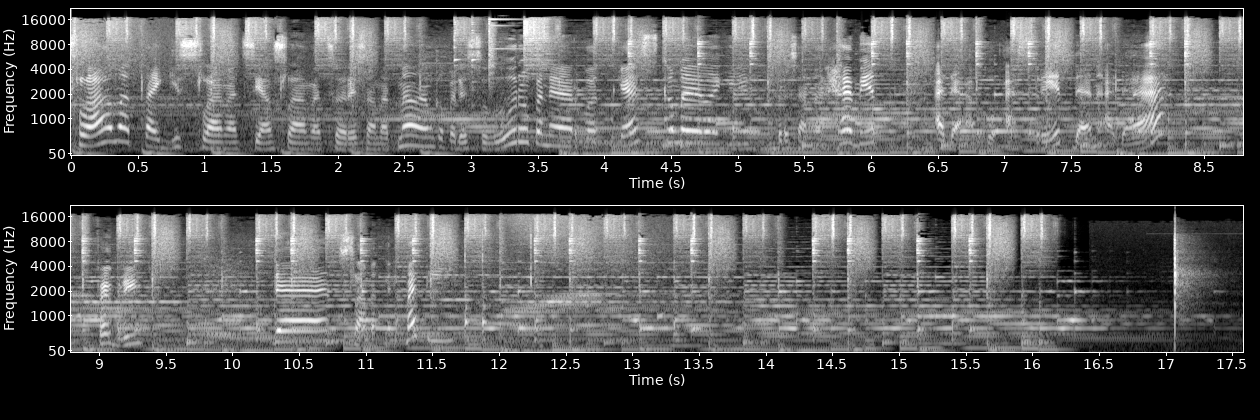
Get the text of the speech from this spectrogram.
Selamat pagi, selamat siang, selamat sore, selamat malam kepada seluruh pendengar podcast. Kembali lagi bersama Habit. Ada aku Astrid dan ada Febri. dan selamat menikmati.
